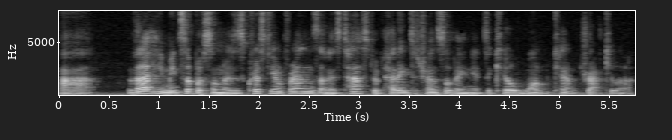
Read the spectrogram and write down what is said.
Uh, there, he meets up with some of his Christian friends and is tasked with heading to Transylvania to kill one Count Dracula.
